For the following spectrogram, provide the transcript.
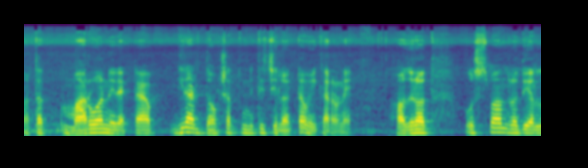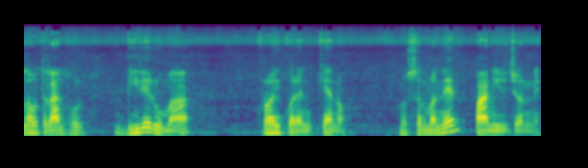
অর্থাৎ মারওয়ানের একটা বিরাট ধ্বংসাত্মক নীতি ছিল একটা ওই কারণে। হজরত উসমান রদি আল্লাহ তালাহুর বীরের উমা ক্রয় করেন কেন? মুসলমানের পানির জন্যে,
